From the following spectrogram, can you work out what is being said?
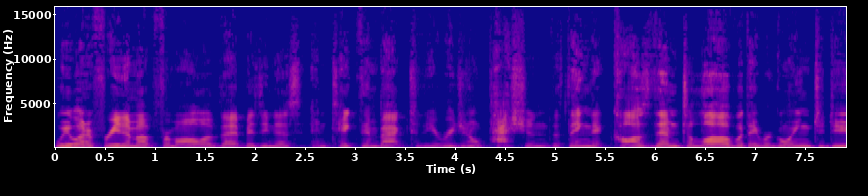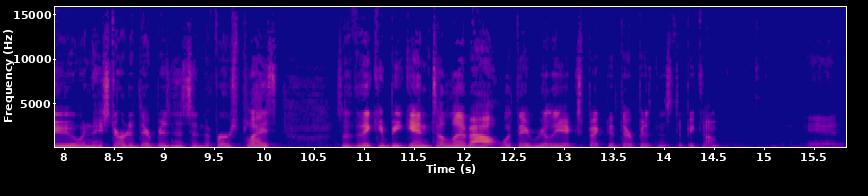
We want to free them up from all of that busyness and take them back to the original passion, the thing that caused them to love what they were going to do when they started their business in the first place, so that they can begin to live out what they really expected their business to become. And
